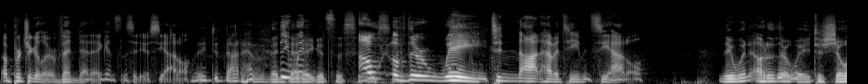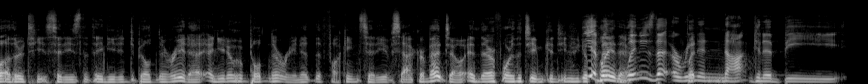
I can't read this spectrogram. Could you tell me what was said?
a particular vendetta against the city of Seattle. They did not have a They vendetta went against the city. out of their way to not have a team in Seattle. They went out of their way to show other t- cities that they needed to build an arena, and you know who built an arena? The fucking city of Sacramento, and therefore the team continued to yeah, play but there. when is that arena not going to be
